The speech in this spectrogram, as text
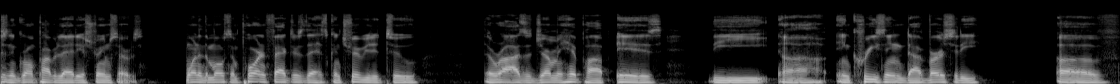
and the growing popularity of stream service one of the most important factors that has contributed to the rise of German hip hop is the uh, increasing diversity of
